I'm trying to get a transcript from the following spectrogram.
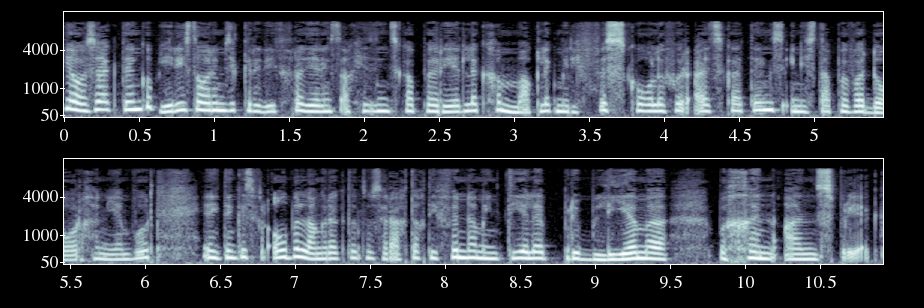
Ja, so ek dink op hierdie stadium se kredietgraderingsagentskappe redelik gemaklik met die fiskale vooruitskattinge en die stappe wat daar geneem word. En ek dink dit is veral belangrik dat ons regtig die fundamentele probleme begin aanspreek.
